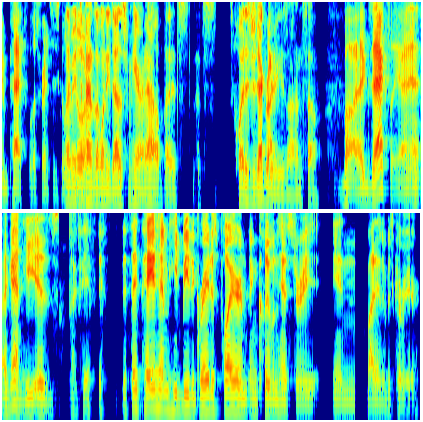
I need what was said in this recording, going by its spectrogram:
impactful as Francisco. I mean, it depends on what he does from here on out, but it's it's quite a trajectory Right. he's on. So Well, exactly. And again, he is. If if if, if they paid him, he'd be the greatest player in, in Cleveland history in by the end of his career.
